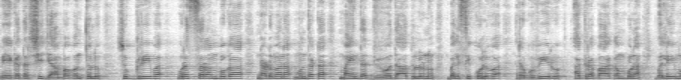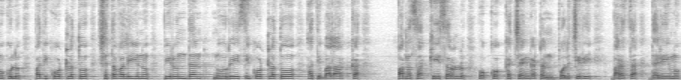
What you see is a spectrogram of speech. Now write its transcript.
వేగదర్శి జాంబవంతులు సుగ్రీవ ఉరస్సరంబుగా నడుమన ముందట మైంద ద్వివదాదులను బలిసి కొలువ రఘువీరు అగ్రభాగంబున బలీముఖులు పది కోట్లతో శతవలియును పిరుందన్ నూరేసి కోట్లతో అతి బలార్క పనస కేసరులు ఒక్కొక్క చెంగటన్ పొలిచిరి భరత దరీముఖ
